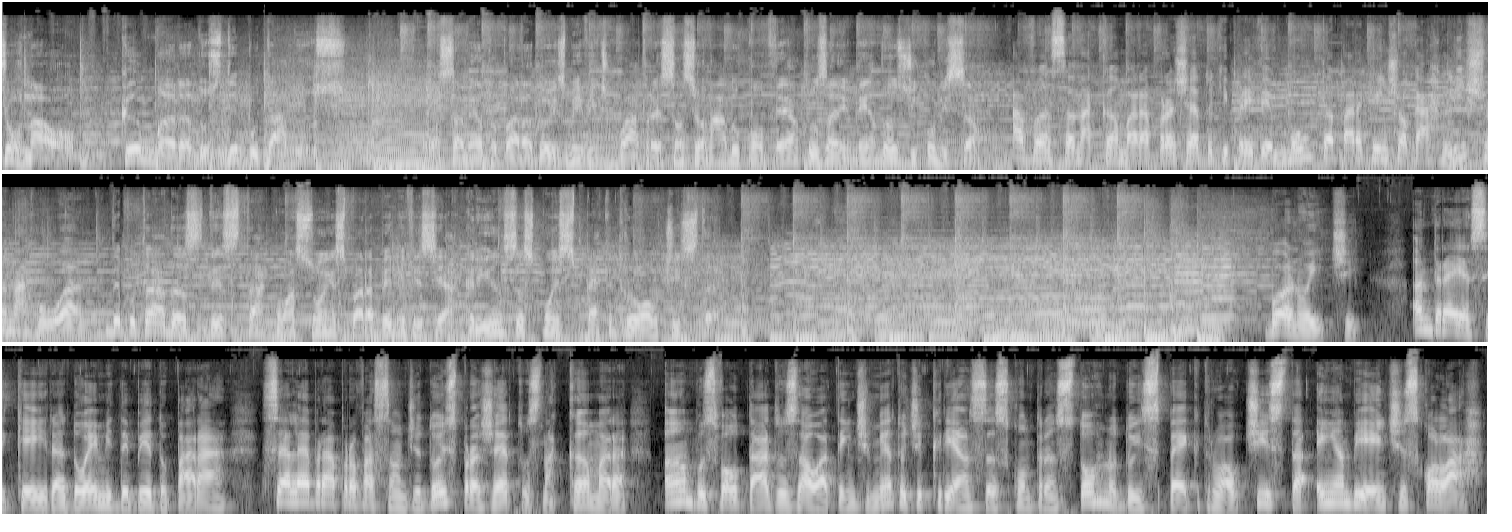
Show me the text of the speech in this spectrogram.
Jornal. Câmara dos Deputados. Orçamento para 2024 é sancionado com vetos a emendas de comissão. Avança na Câmara projeto que prevê multa para quem jogar lixo na rua. Deputadas destacam ações para beneficiar crianças com espectro autista. Boa noite. Andréia Siqueira, do MDB do Pará, celebra a aprovação de dois projetos na Câmara, ambos voltados ao atendimento de crianças com transtorno do espectro autista em ambiente escolar.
